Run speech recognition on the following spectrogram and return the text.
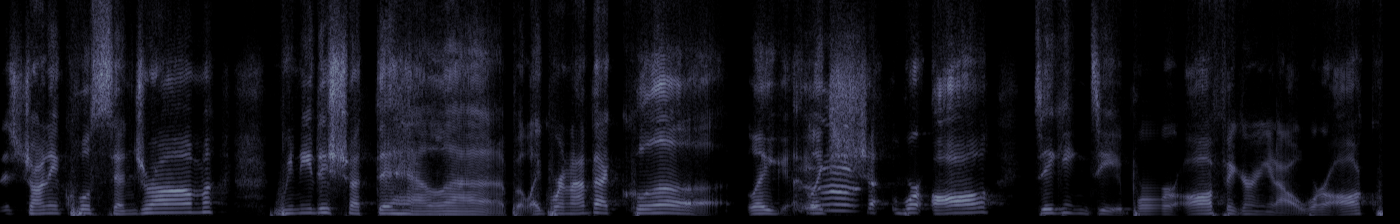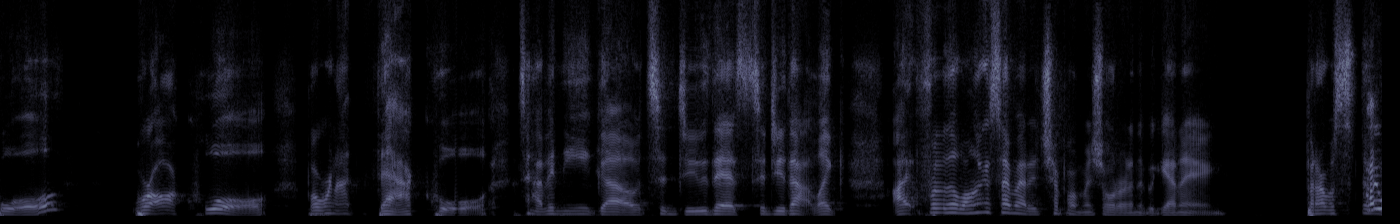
this Johnny Cool syndrome, we need to shut the hell up. But like, we're not that cool. Like, like sh- we're all digging deep. We're all figuring it out. We're all cool. We're all cool, but we're not that cool to have an ego, to do this, to do that. Like I for the longest time I had a chip on my shoulder in the beginning. But I was so I used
